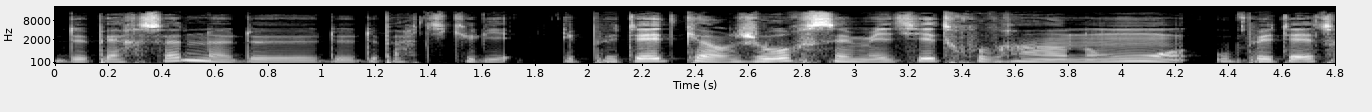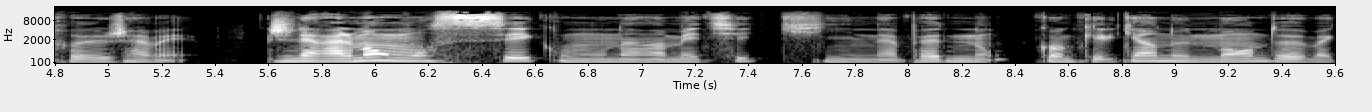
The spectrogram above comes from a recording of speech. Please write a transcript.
de personnes, de, particuliers. Et peut-être qu'un jour, ce métier trouvera un nom, ou peut-être jamais. Généralement, on sait qu'on a un métier qui n'a pas de nom. Quand quelqu'un nous demande bah,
